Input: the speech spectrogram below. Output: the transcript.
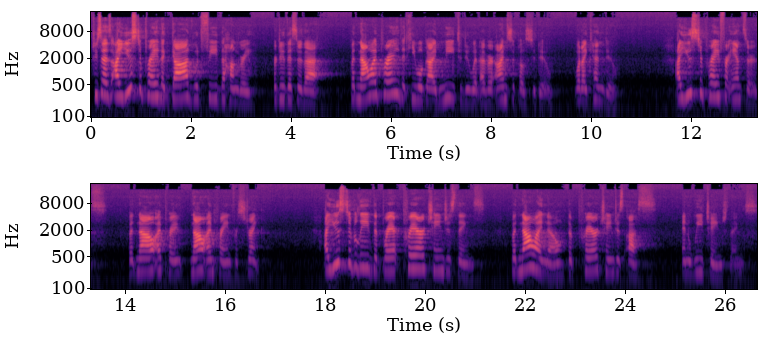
She says, I used to pray that God would feed the hungry or do this or that, but now I pray that He will guide me to do whatever I'm supposed to do, what I can do. I used to pray for answers, but now I pray now I'm praying for strength. I used to believe that prayer changes things, but now I know that prayer changes us and we change things.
